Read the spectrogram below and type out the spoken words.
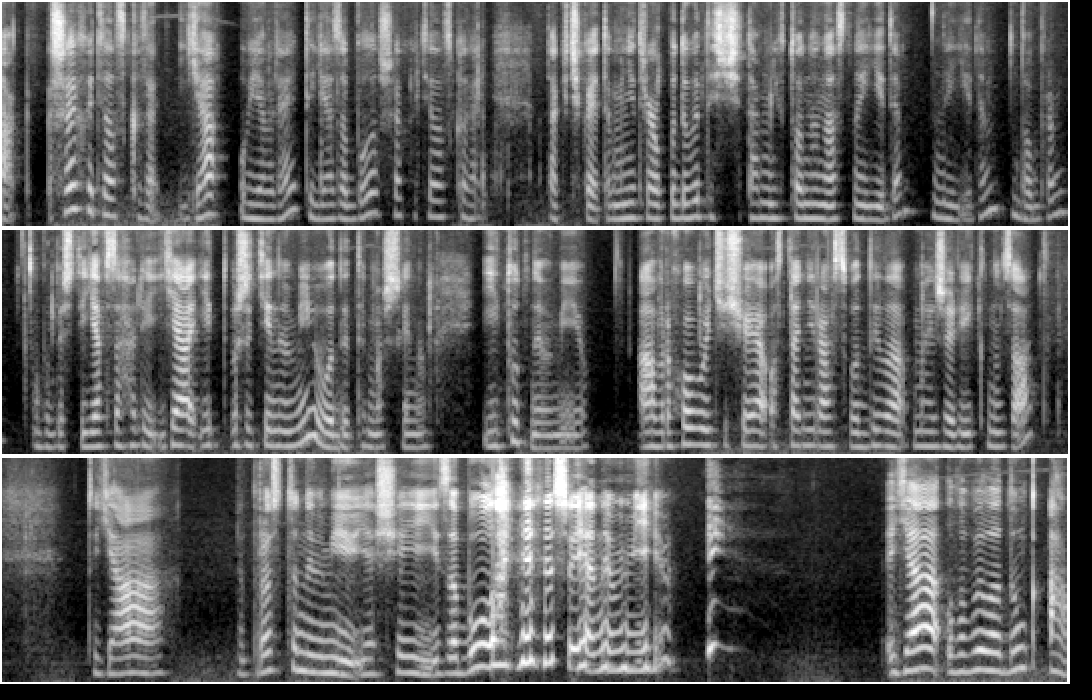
Так, що я хотіла сказати? Я, уявляєте, я забула, що я хотіла сказати. Так, чекайте, мені треба подивитися, чи там ніхто на нас не їде. Не їде. Добре. Вибачте, я взагалі я і в житті не вмію водити машину, і тут не вмію. А враховуючи, що я останній раз водила майже рік назад, то я не просто не вмію, я ще й забула, що я не вмію. Я ловила думку. А,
